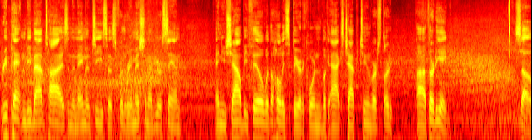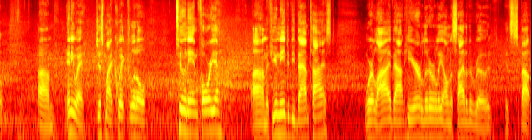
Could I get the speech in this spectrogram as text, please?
Repent and be baptized in the name of Jesus for the remission of your sin. And you shall be filled with the Holy Spirit, according to the book of Acts, chapter 2, verse 30, uh, 38. So, um, anyway, just my quick little tune in for you. Um, if you need to be baptized, we're live out here, literally on the side of the road. It's about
